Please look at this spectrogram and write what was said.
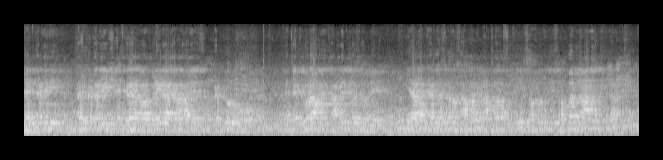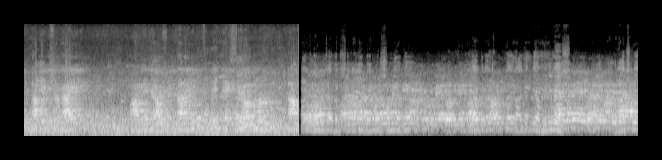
शेतकरी कष्टकरी शेतकऱ्यांवर बळीराजाला आलेलं संकट दूर हो त्याच्या जीवनामध्ये चांगले दिवस होते. या राज्यातल्या सर्वसामान्य माणसाला सुखी समृद्धी संपन्न आनंदी करा. बाकी दुसरं काही मागण्याची आवश्यकता नाही. एक सेवक म्हणून काम देवीच्या दर्शनाला दरवर्षी मी येतो या ठिकाणी कुठलाही राजकीय अभिनिवेश राजकीय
